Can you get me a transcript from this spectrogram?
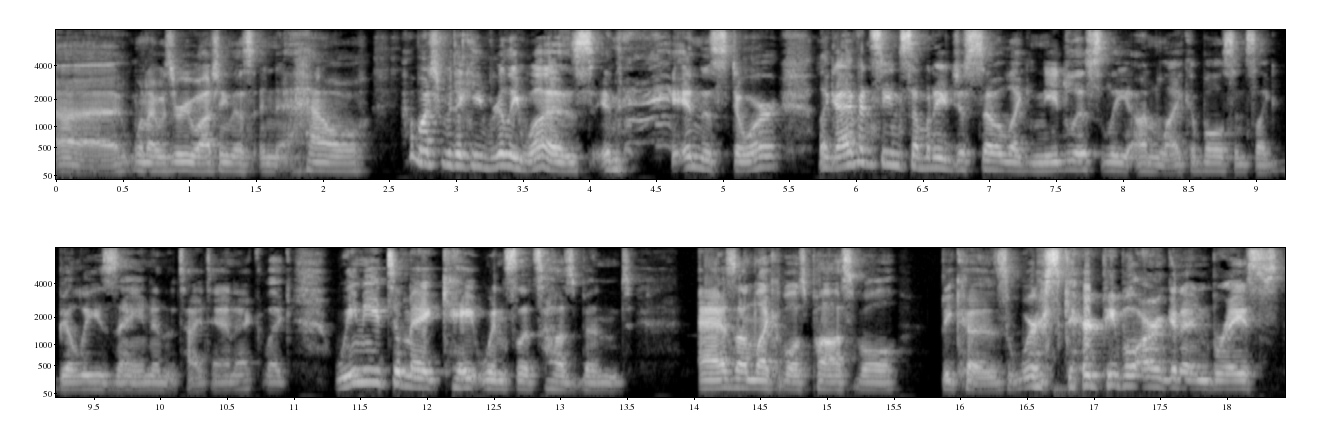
uh, when I was rewatching this and how how much of a dick he really was in in the store. Like I haven't seen somebody just so like needlessly unlikable since like Billy Zane in the Titanic. Like we need to make Kate Winslet's husband as unlikable as possible because we're scared people aren't going to embrace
